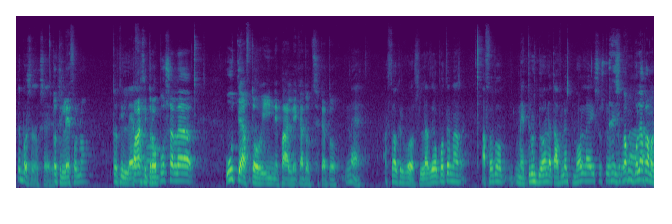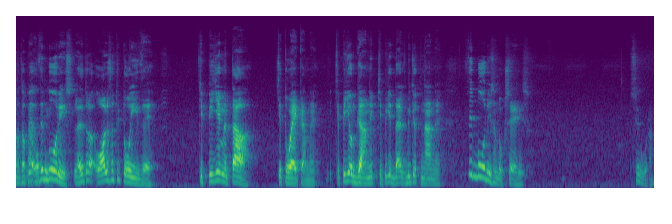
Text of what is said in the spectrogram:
Δεν μπορείς να το ξέρεις. Το τηλέφωνο. Το τηλέφωνο. Υπάρχει τρόπος, αλλά ούτε αυτό είναι πάλι 100%. Ναι, αυτό ακριβώς. Δηλαδή, οπότε να, αυτό το μετρούνται όλα, τα βλέπουμε όλα, ίσως πρέπει Ρε, λίγο υπάρχουν να- πολλά να πράγματα κο- τα να οποία δεν κοπεί. μπορείς. Δηλαδή τώρα ο άλλος ότι το είδε και πήγε μετά και το έκανε και πήγε organic και πήγε direct, μπήκε ό,τι να είναι, δεν μπορείς να το ξέρεις. Σίγουρα.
